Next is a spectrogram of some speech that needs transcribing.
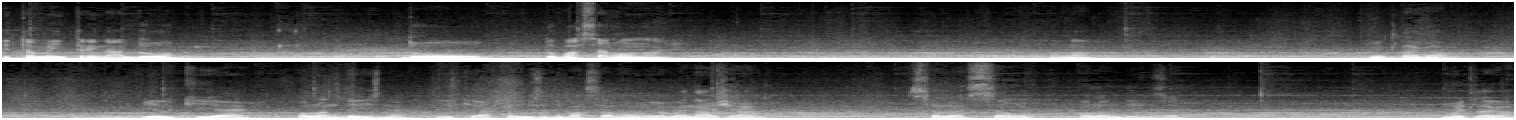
e também treinador do, do Barcelona, né? Olha lá. Muito legal. Ele que é holandês, né? E que é a camisa do Barcelona em homenagem à seleção holandesa. Muito legal.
